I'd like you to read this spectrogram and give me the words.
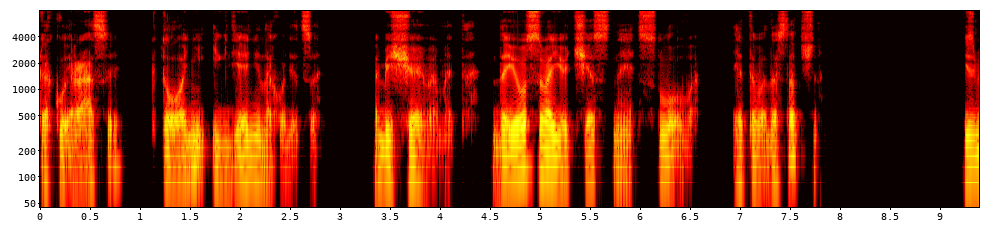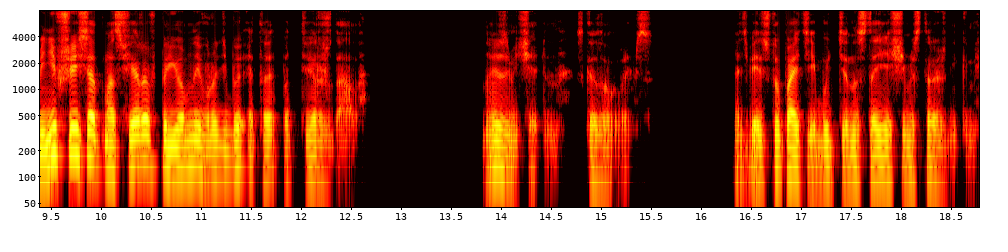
какой расы, кто они и где они находятся. Обещаю вам это. Даю свое честное слово. Этого достаточно? Изменившаяся атмосфера в приемной вроде бы это подтверждала. — Ну и замечательно, — сказал Ваймс. — А теперь ступайте и будьте настоящими стражниками.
